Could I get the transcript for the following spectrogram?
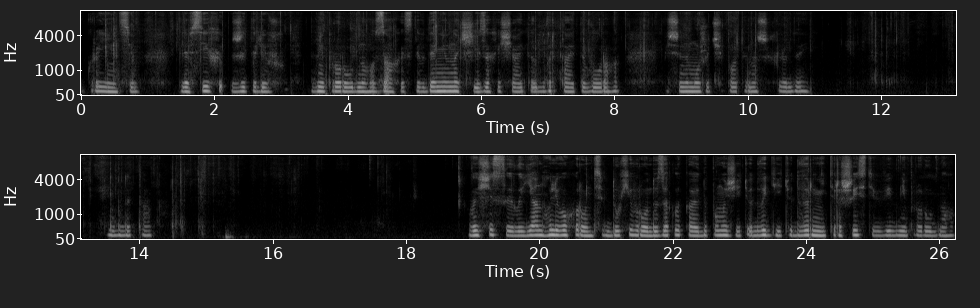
українців, для всіх жителів Дніпрорудного, захисти вдень і вночі. Захищайте, відвертайте ворога. Більше не можуть чіпати наших людей. Буде так. Вищі сили, янголів-охоронців, духів роду, закликаю, допоможіть, одведіть, одверніть рашистів від Дніпрорудного.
